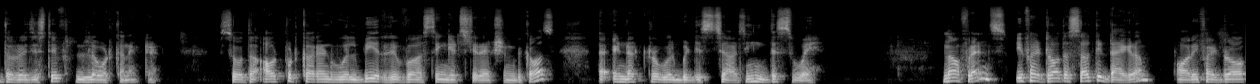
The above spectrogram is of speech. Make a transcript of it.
the resistive load connected. So the output current will be reversing its direction because the inductor will be discharging this way. Now friends if i draw the circuit diagram or if i draw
